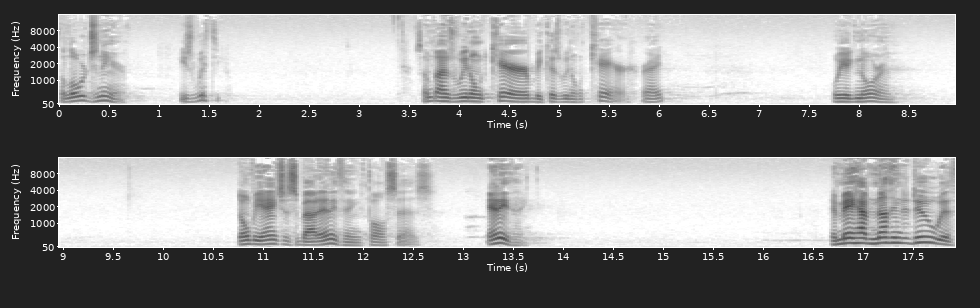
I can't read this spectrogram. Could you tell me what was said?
The Lord's near, He's with you. Sometimes we don't care because we don't care, right? We ignore Him. Don't be anxious about anything, Paul says. Anything. It may have nothing to do with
